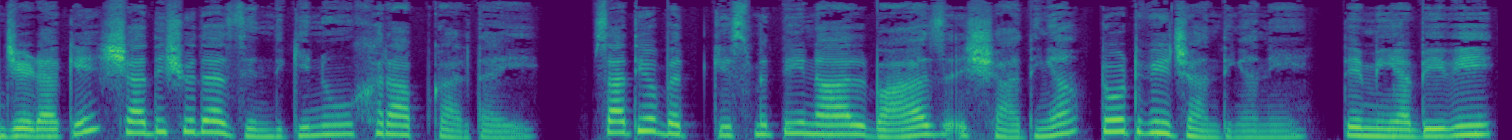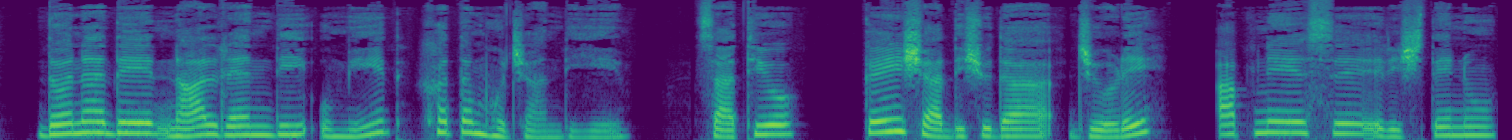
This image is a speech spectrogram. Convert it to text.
ਜਿਹੜਾ ਕਿ ਸ਼ਾਦੀशुदा ਜ਼ਿੰਦਗੀ ਨੂੰ ਖਰਾਬ ਕਰਦਾ ਏ। ਸਾਥੀਓ, ਬਦਕਿਸਮਤੀ ਨਾਲ ਬਾਜ਼ ਸ਼ਾਦੀਆਂ ਟੁੱਟ ਵੀ ਜਾਂਦੀਆਂ ਨੇ ਤੇ ਮੀਆਂ ਬੀਵੀ ਦੋਨਾਂ ਦੇ ਨਾਲ ਰਹਿਣ ਦੀ ਉਮੀਦ ਖਤਮ ਹੋ ਜਾਂਦੀ ਏ। ਸਾਥੀਓ, ਕਈ ਸ਼ਾਦੀशुदा ਜੋੜੇ ਆਪਣੇ ਇਸ ਰਿਸ਼ਤੇ ਨੂੰ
